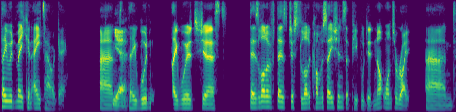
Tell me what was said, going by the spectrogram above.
they would make an eight-hour game, and yeah. they wouldn't. They would just. There's a lot of there's just a lot of conversations that people did not want to write, and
